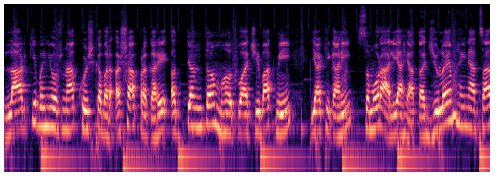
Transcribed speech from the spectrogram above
लाडकी बहीण योजना खुशखबर अशा प्रकारे अत्यंत महत्त्वाची बातमी या ठिकाणी समोर आली आहे. आता जुलै महिन्याचा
